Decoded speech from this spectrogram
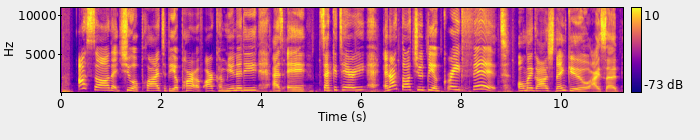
I saw that you applied to be a part of our community as a secretary, and I thought you'd be a great fit. Oh my gosh, thank you, I said.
